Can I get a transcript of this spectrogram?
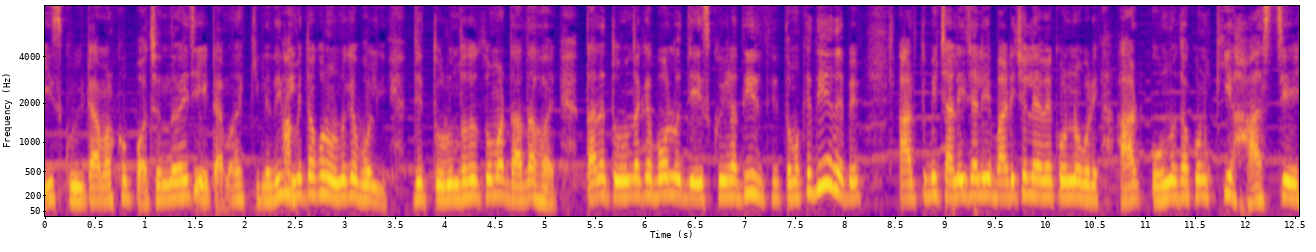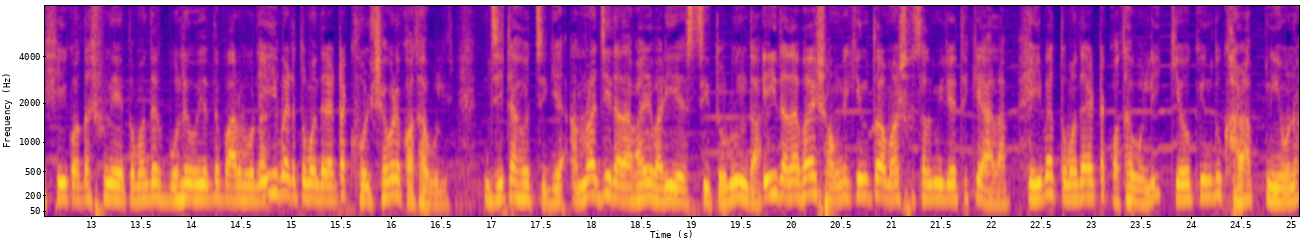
এই স্কুটিটা আমার খুব পছন্দ হয়েছে, এটা আমাকে কিনে দিবি? আমি তখন অনুকে বলি যে তরুণদা তো তোমার দাদা হয়, তাহলে তরুণদাকে বলো যে স্কুটিটা দিয়ে দিতে, তোমাকে দিয়ে দেবে। আর তুমি চালিয়ে চালিয়ে বাড়ি চলে যাবে কোনো করে আর অনু তখন কি হাসছে সেই কথা শুনে তোমাদের বলে বোঝাতে পারব না। এইবারে তোমাদের একটা খোলসা করে কথা বলি, যেটা হচ্ছে গিয়ে আমরা যে দাদা ভাইয়ের বাড়ি এসেছি, তরুণদা, এই দাদা ভাইয়ের সঙ্গে কিন্তু আমার সোশ্যাল মিডিয়া থেকে আলাপ। এইবার তোমাদের একটা কথা বলি, কেউ কিন্তু খারাপ নিও না।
